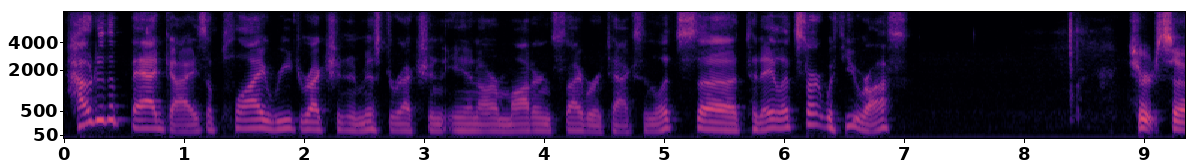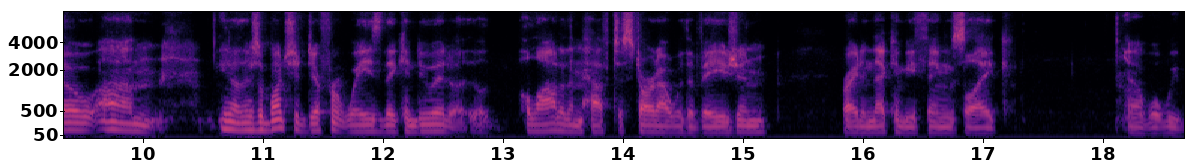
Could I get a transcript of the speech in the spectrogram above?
how do the bad guys apply redirection and misdirection in our modern cyber attacks? And let's uh, today, let's start with you, Ross. Sure. So, um, you know, there's a bunch of different ways they can do it. A, a, lot of them have to start out with evasion, right? And that can be things like uh, what we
